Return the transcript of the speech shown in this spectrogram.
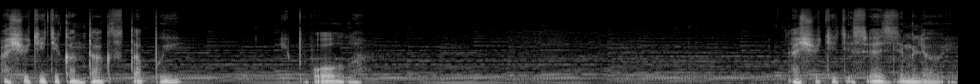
Ощутите контакт стопы и пола. Ощутите связь с землей.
